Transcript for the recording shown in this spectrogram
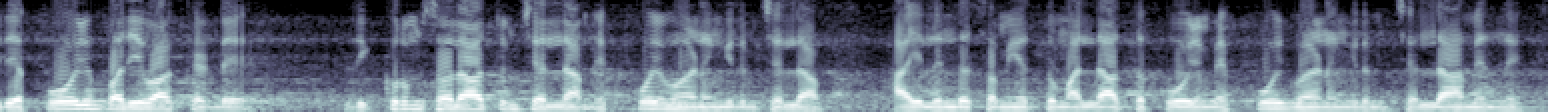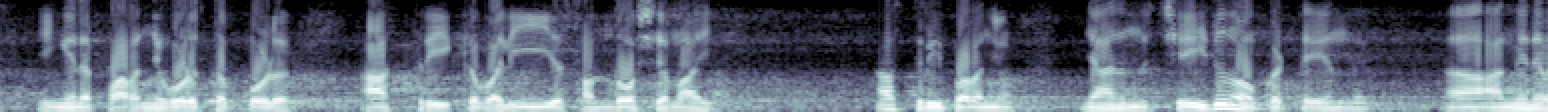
ഇതെപ്പോഴും പതിവാക്കേണ്ടേ? ദിക്കറും സ്വലാത്തും ചെല്ലാം എപ്പോഴും വേണമെങ്കിലും ചെല്ലാം. ഹൈലിന്റെ സമയത്തും അല്ലാത്തപ്പോഴും എപ്പോഴും വേണമെങ്കിലും ചെല്ലാമെന്ന് ഇങ്ങനെ പറഞ്ഞു കൊടുത്തപ്പോൾ ആ സ്ത്രീക്ക് വലിയ സന്തോഷമായി. ആ സ്ത്രീ പറഞ്ഞു ഞാനൊന്ന് ചെയ്തു നോക്കട്ടെ എന്ന്. അങ്ങനെ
